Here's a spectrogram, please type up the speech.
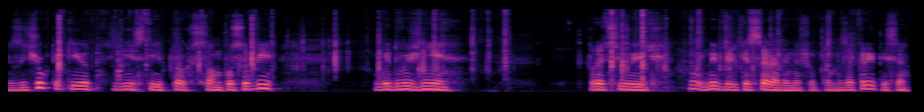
Язичок такий от є, і так сам по собі видвижні працюють. Ну, ним тільки зсередини, щоб там закритися.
